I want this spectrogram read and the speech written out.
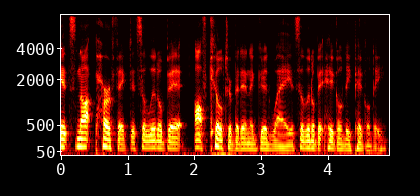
it's not perfect. It's a little bit off kilter, but in a good way. It's a little bit higgledy piggledy.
